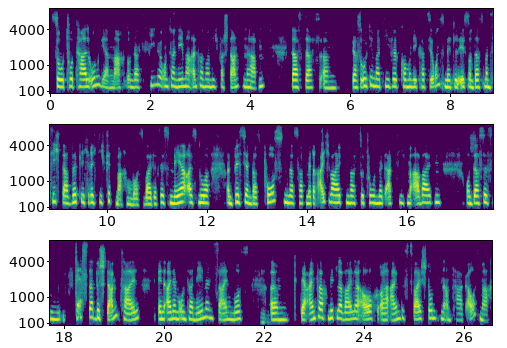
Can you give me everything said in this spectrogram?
so total ungern macht und dass viele Unternehmer einfach noch nicht verstanden haben, dass das ähm, das ultimative Kommunikationsmittel ist und dass man sich da wirklich richtig fit machen muss, weil das ist mehr als nur ein bisschen was posten, das hat mit Reichweiten was zu tun, mit aktivem Arbeiten und das ist ein fester Bestandteil in einem Unternehmen sein muss, mhm. ähm, der einfach mittlerweile auch äh, ein bis zwei Stunden am Tag ausmacht.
